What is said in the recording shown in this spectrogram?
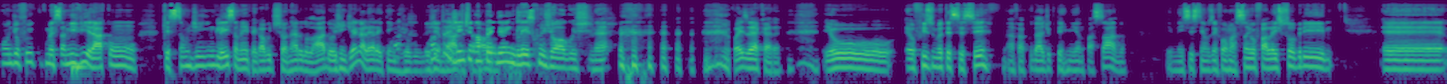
onde eu fui começar a me virar com questão de inglês também, pegava o dicionário do lado. Hoje em dia a galera aí tem jogo legendado. Quanta gente não aprendeu inglês com jogos? Né? pois é, cara. Eu, eu fiz o meu TCC, a faculdade que terminei ano passado, em Sistemas da Informação, eu falei sobre é,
